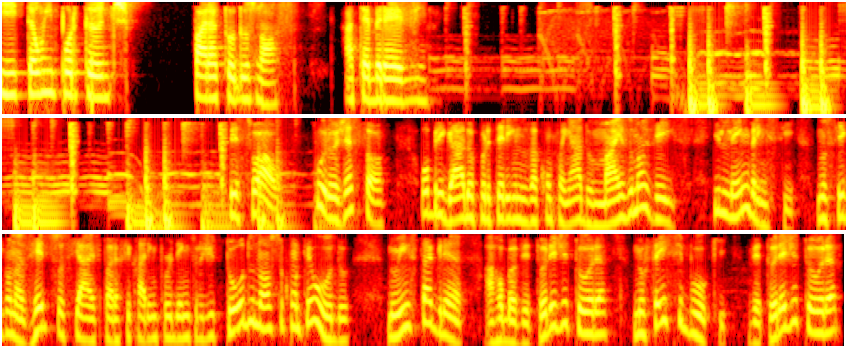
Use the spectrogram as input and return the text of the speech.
e tão importante para todos nós. Até breve. Pessoal, por hoje é só. Obrigado por terem nos acompanhado mais uma vez. E lembrem-se, nos sigam nas redes sociais para ficarem por dentro de todo o nosso conteúdo. No Instagram, arroba Vetor Editora, no Facebook, Vetor Editora.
